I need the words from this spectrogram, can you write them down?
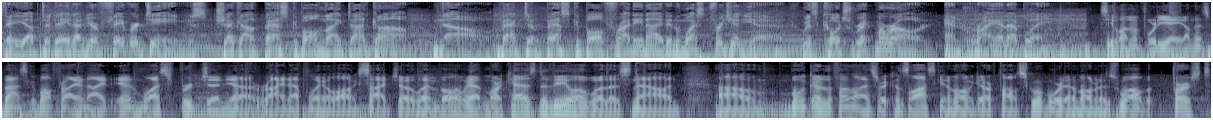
Stay up to date on your favorite teams. Check out basketballnight.com. Now, back to Basketball Friday night in West Virginia with Coach Rick Marone and Ryan Epling. It's 1148 on this Basketball Friday night in West Virginia. Ryan Epling alongside Joe Linville, and we have Marquez Davila with us now. And um, we'll go to the phone lines, Rick Kozlowski, in a moment, get our final scoreboard in a moment as well. But first,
